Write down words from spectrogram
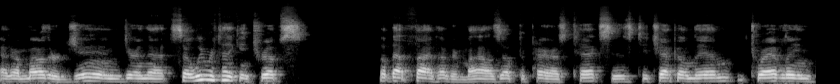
and our mother, June, during that. So we were taking trips about 500 miles up to Paris, Texas to check on them, traveling,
